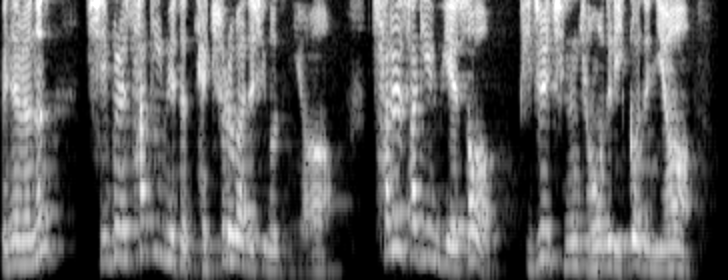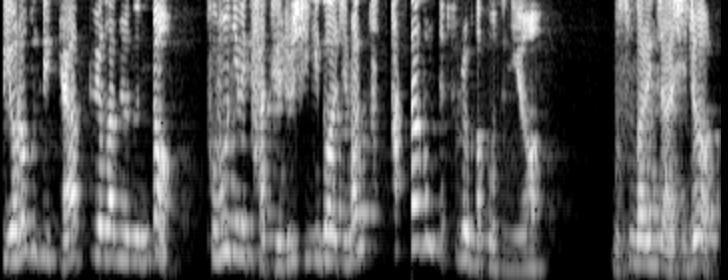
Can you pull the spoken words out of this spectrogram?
왜냐면은 집을 사기 위해서 대출을 받으시거든요. 차를 사기 위해서 빚을 지는 경우들이 있거든요. 여러분들이 대학교에 가면은요. 부모님이 다 대주시기도 하지만 학자금 대출을 받거든요. 무슨 말인지 아시죠?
